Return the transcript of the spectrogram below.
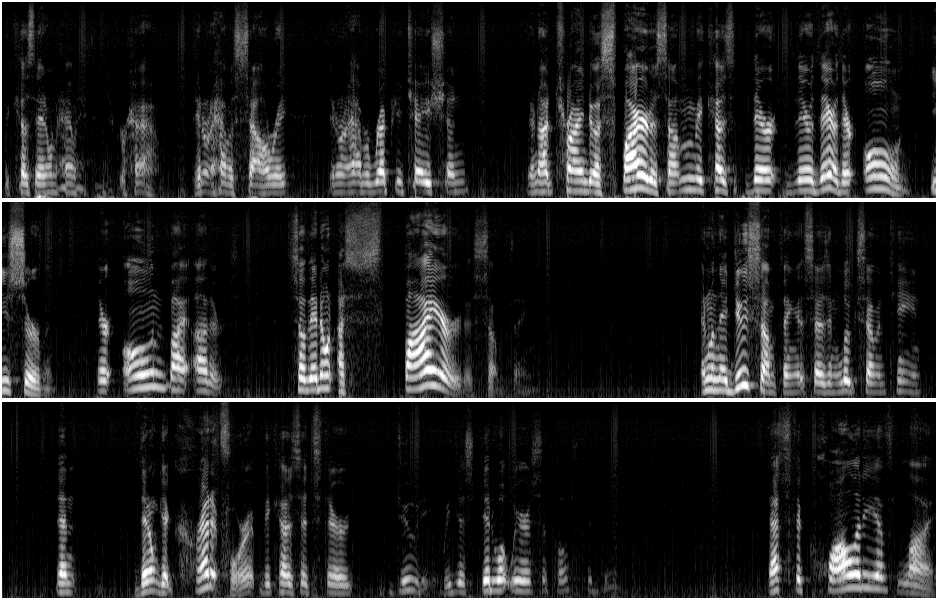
because they don't have anything to grab. They don't have a salary, they don't have a reputation. They're not trying to aspire to something because they're, they're there. They're owned, these servants. They're owned by others. So they don't aspire to something. And when they do something, it says in Luke 17, then they don't get credit for it because it's their duty. We just did what we were supposed to do. That's the quality of life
